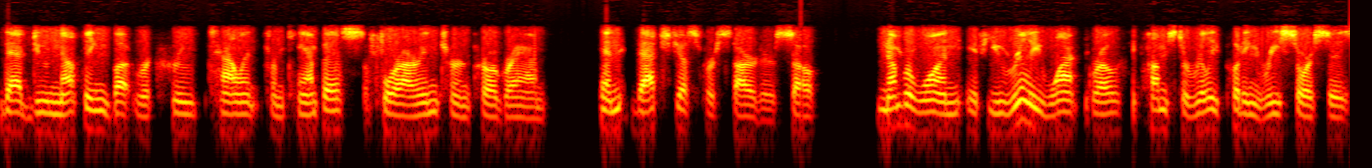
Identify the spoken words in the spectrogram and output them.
that do nothing but recruit talent from campus for our intern program. And that's just for starters. So, number one, if you really want growth, it comes to really putting resources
